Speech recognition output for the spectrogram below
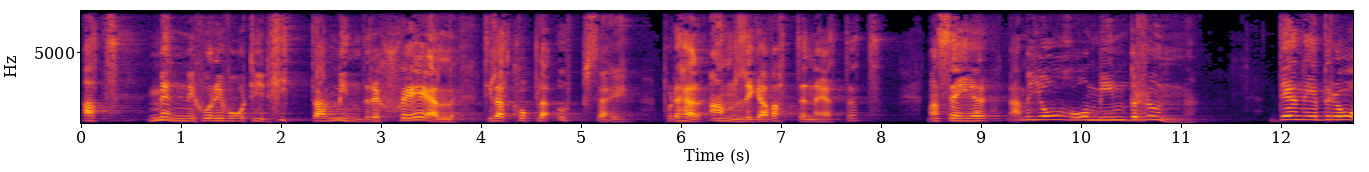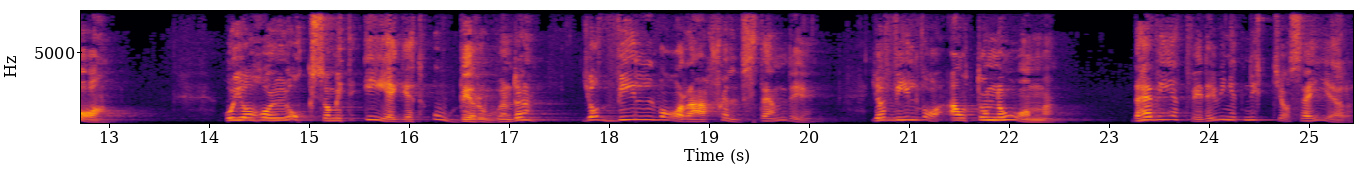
att människor i vår tid hittar mindre skäl till att koppla upp sig på det här andliga vattennätet. Man säger, nej men jag har min brunn. Den är bra. Och jag har ju också mitt eget oberoende. Jag vill vara självständig. Jag vill vara autonom. Det här vet vi, det är inget nytt jag säger.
